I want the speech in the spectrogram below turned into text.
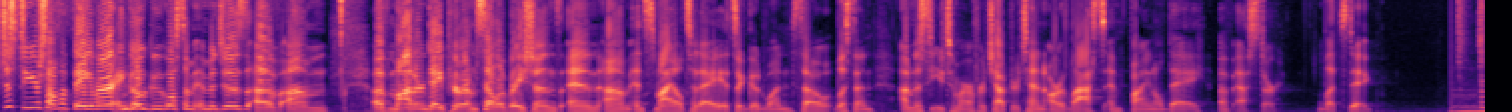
just do yourself a favor and go Google some images of um, of modern day Purim celebrations and um, and smile today. It's a good one. So listen, I'm going to see you tomorrow for chapter 10, our last and final day of Esther. Let's dig you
